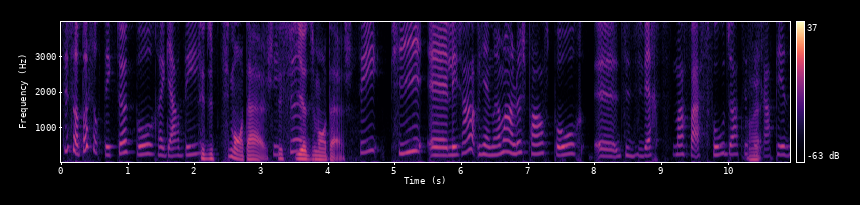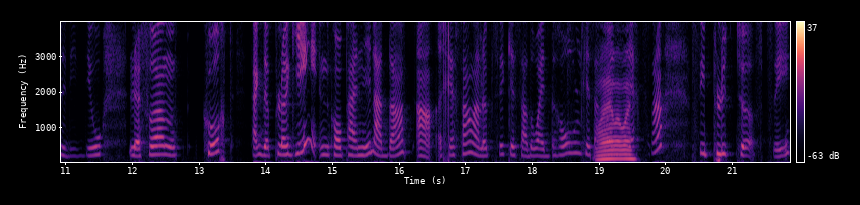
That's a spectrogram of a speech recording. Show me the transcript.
sais, tu vas pas sur TikTok pour regarder. C'est du petit montage, s'il y a du montage. Tu sais, puis euh, les gens viennent vraiment là, je pense, pour euh, du divertissement fast-food. Genre, tu sais, Ouais. c'est rapide, c'est des vidéos, le fun, courtes. Fait que de plugger une compagnie là-dedans en restant dans l'optique que ça doit être drôle, que ça Ouais, doit être ouais. divertissant, c'est plus tough, tu sais.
